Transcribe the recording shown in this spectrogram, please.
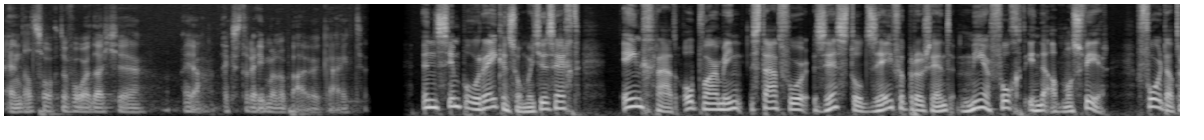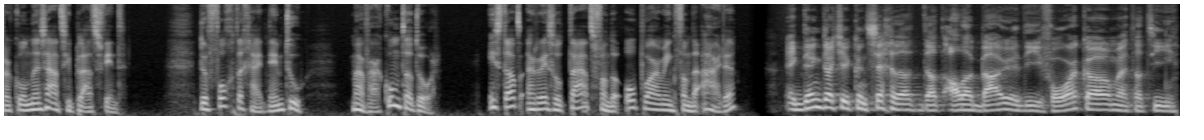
En dat zorgt ervoor dat je ja, extremere buien kijkt. Een simpel rekensommetje zegt... 1 graad opwarming staat voor 6 tot 7 procent meer vocht in de atmosfeer... voordat er condensatie plaatsvindt. De vochtigheid neemt toe. Maar waar komt dat door? Is dat een resultaat van de opwarming van de aarde? Ik denk dat je kunt zeggen dat, dat alle buien die voorkomen, dat die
